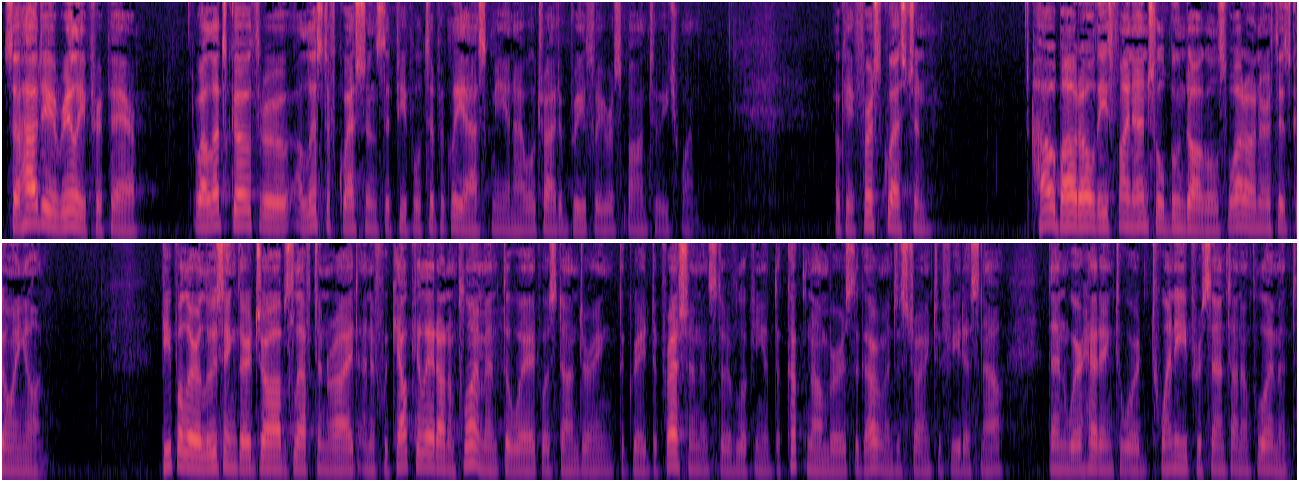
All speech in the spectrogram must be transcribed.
So, how do you really prepare? Well, let's go through a list of questions that people typically ask me, and I will try to briefly respond to each one. Okay, first question How about all these financial boondoggles? What on earth is going on? People are losing their jobs left and right, and if we calculate unemployment the way it was done during the Great Depression, instead of looking at the cook numbers the government is trying to feed us now, then we're heading toward 20% unemployment.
